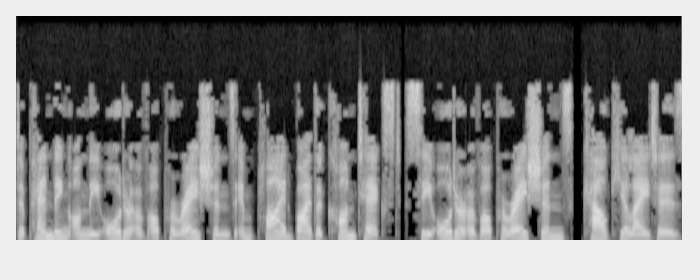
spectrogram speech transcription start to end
depending on the order of operations implied by the context see order of operations, calculators.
